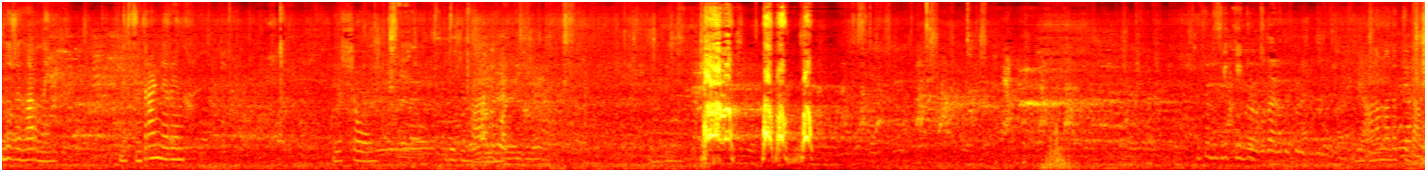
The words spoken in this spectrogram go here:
Дуже гарний. У них центральний ринг для шоу. Дуже гарний. Люди звідти йдуть. А нам треба туди.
